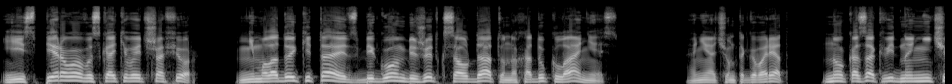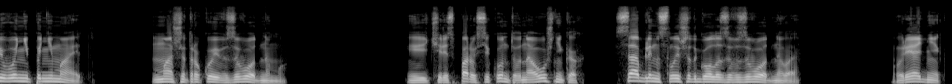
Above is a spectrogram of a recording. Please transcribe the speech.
и из первого выскакивает шофер. Немолодой китаец бегом бежит к солдату, на ходу кланяясь. Они о чем-то говорят, но казак, видно, ничего не понимает. Машет рукой взводному. И через пару секунд в наушниках Саблин слышит голос взводного. «Урядник,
